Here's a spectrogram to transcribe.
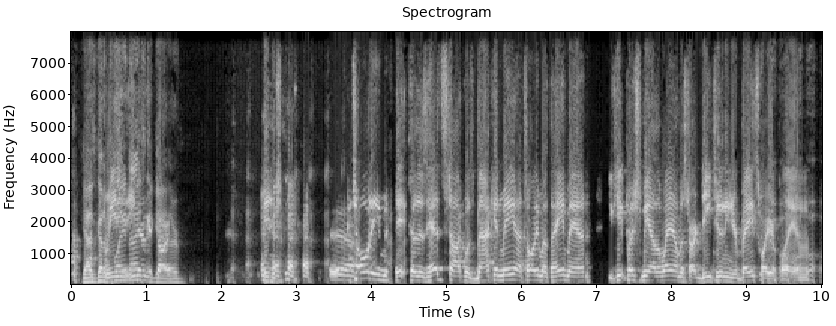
you guys got to play nice know, guitar- together. I told him because his headstock was backing me. I told him, I said, "Hey, man, you keep pushing me out of the way. I'm gonna start detuning your bass while you're playing."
